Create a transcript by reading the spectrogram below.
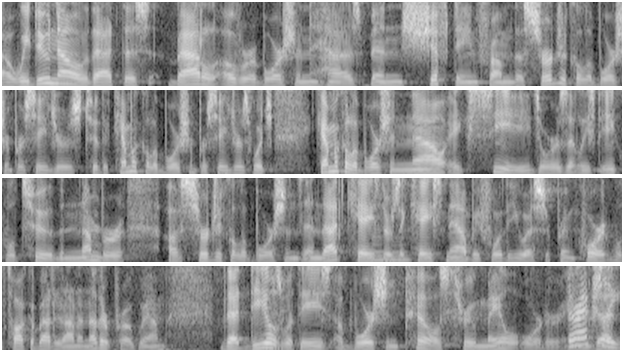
Uh, we do know that this battle over abortion has been shifting from the surgical abortion procedures to the chemical abortion procedures, which chemical abortion now exceeds or is at least equal to the number of surgical abortions. In that case, mm-hmm. there's a mm-hmm. case now before the U.S. Supreme Court. We'll talk about it on another program that deals with these abortion pills through mail order. They're and actually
